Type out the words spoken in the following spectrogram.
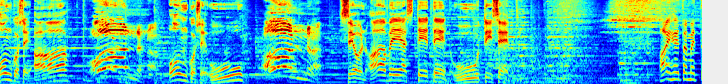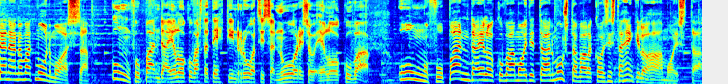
Onko se A? On! Onko se U? On! Se on AVSTTn uutiset. Aiheitamme tänään ovat muun muassa Kung Fu Panda-elokuvasta tehtiin Ruotsissa nuorisoelokuva. Ung Fu Panda-elokuvaa moititaan mustavalkoisista henkilöhahmoista.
